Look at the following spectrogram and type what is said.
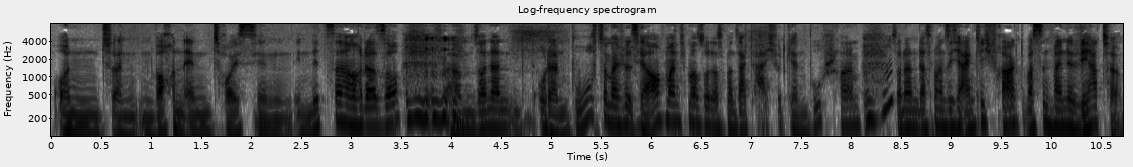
und ein Wochenendhäuschen in Nizza oder so, ähm, sondern, oder ein Buch zum Beispiel ist ja auch manchmal so, dass man sagt, ah, ich würde gerne ein Buch schreiben, mhm. sondern dass man sich eigentlich fragt, was sind meine Werte?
